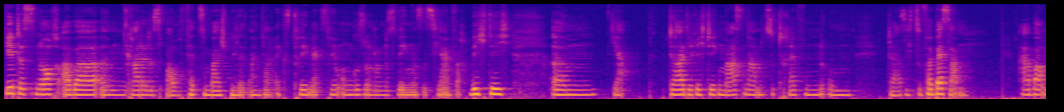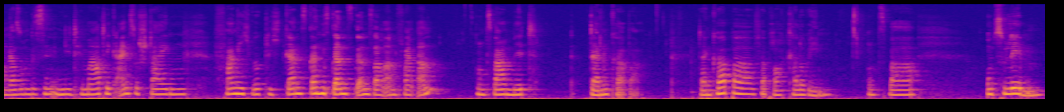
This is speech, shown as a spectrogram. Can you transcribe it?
geht es noch, aber ähm, gerade das Bauchfett zum Beispiel ist einfach extrem, extrem ungesund und deswegen ist es hier einfach wichtig, ähm, ja, da die richtigen Maßnahmen zu treffen, um da sich zu verbessern. Aber um da so ein bisschen in die Thematik einzusteigen, fange ich wirklich ganz, ganz, ganz, ganz am Anfang an. Und zwar mit deinem Körper. Dein Körper verbraucht Kalorien. Und zwar, um zu leben.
